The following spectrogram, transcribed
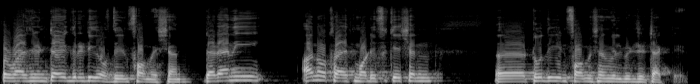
provides integrity of the information that any unauthorized modification uh, to the information will be detected.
